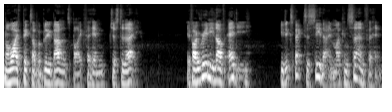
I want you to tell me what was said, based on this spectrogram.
My wife picked up a blue balance bike for him just today. If I really love Eddie, you'd expect to see that in my concern for him,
